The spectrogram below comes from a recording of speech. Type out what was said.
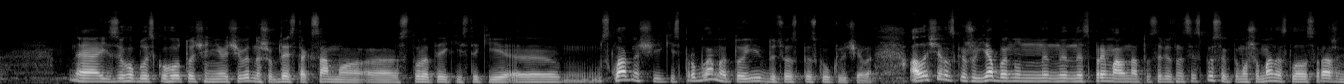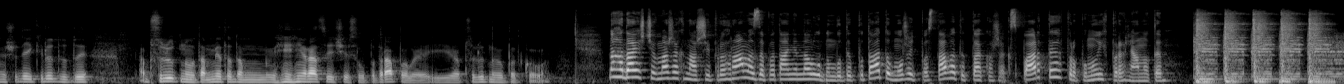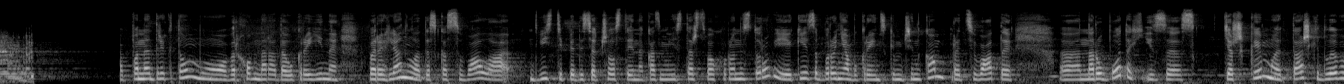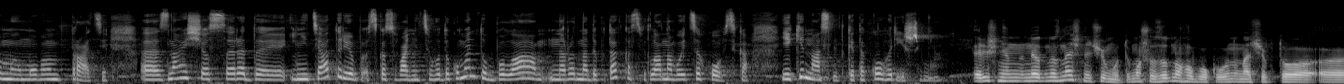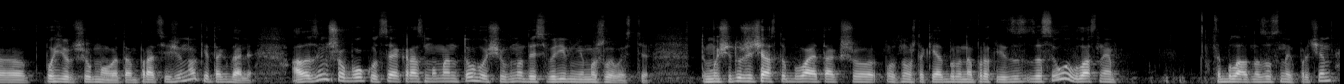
Е, Із його близького оточення, очевидно, щоб десь так само е, створити якісь такі е, складнощі, якісь проблеми, то її до цього списку включили. Але ще раз кажу, я би ну не, не, сприймав надто серйозно цей список, тому що в мене склалося враження, що деякі люди туди абсолютно там методом генерації чисел потрапили і абсолютно випадково. Нагадаю, що в межах нашої програми запитання народному депутату можуть поставити також експерти. Пропоную їх переглянути. Понад рік тому Верховна Рада України переглянула та скасувала 256-й наказ Міністерства охорони здоров'я, який забороняв українським жінкам працювати е, на роботах із тяжкими та шкідливими умовами праці. Е, Знаю, що серед е, ініціаторів скасування цього документу була народна депутатка Світлана Войцеховська. Які наслідки такого рішення? Рішення неоднозначне. Чому? Тому що з одного боку воно, начебто, е, погіршує умови там праці жінок і так далі. Але з іншого боку, це якраз момент того, що воно десь вирівнює можливості. Тому що дуже часто буває так, що ну, знову ж таки я беру на приклад з- ЗСУ. Власне, це була одна з основних причин,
